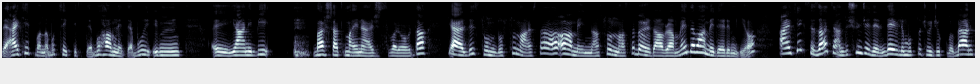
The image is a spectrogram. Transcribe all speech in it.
ve erkek bana bu teklifte, bu hamlede, bu e, yani bir başlatma enerjisi var orada. Geldi sundu sunarsa amenna sunmazsa böyle davranmaya devam ederim diyor. Erkekse zaten düşüncelerinde evli mutlu çocuklu. Ben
